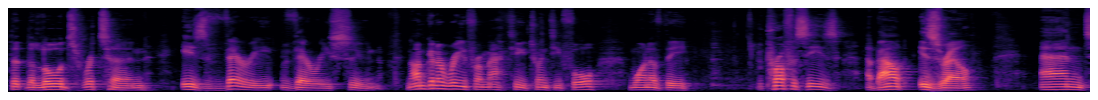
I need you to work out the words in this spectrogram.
that the Lord's return is very, very soon. Now I'm going to read from Matthew 24, one of the prophecies about Israel. And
